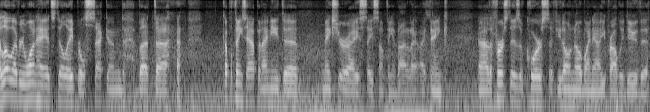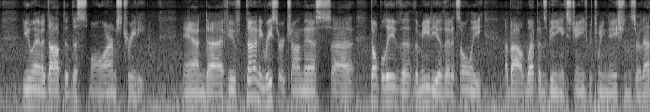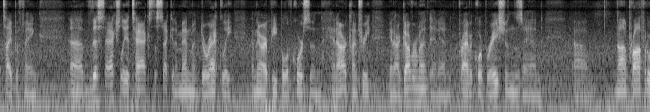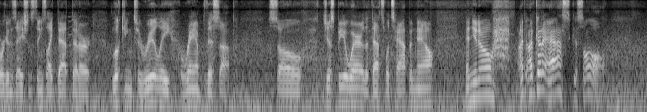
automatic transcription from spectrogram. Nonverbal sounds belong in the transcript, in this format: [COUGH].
Hello, everyone. Hey, it's still April 2nd, but uh, [LAUGHS] a couple things happened. I need to make sure I say something about it, I, I think. Uh, the first is, of course, if you don't know by now, you probably do, the UN adopted the Small Arms Treaty. And uh, if you've done any research on this, uh, don't believe the, the media that it's only about weapons being exchanged between nations or that type of thing. Uh, this actually attacks the Second Amendment directly, and there are people, of course, in, in our country, in our government, and in private corporations and um, nonprofit organizations, things like that, that are looking to really ramp this up. So just be aware that that's what's happened now. And you know, I've, I've got to ask us all,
